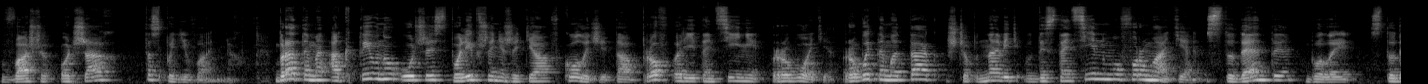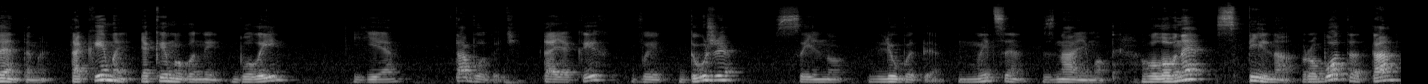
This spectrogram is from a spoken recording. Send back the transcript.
в ваших очах та сподіваннях. Братиме активну участь в поліпшенні життя в коледжі та профорієнтаційній роботі. Робитиме так, щоб навіть в дистанційному форматі студенти були студентами, такими, якими вони були, є та будуть, та яких ви дуже сильно любите. Ми це знаємо. Головне спільна робота та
